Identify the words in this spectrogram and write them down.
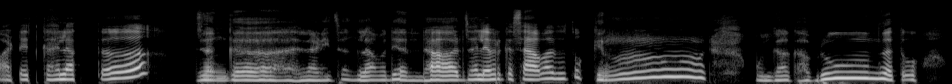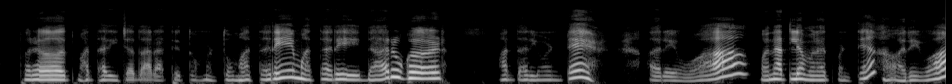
वाटेत काय लागतं? जंगल आणि जंगलामध्ये अंधार झाल्यावर कसा आवाज होतो? किर मुलगा घाबरून जातो परत म्हातारीच्या दारात येतो म्हणतो म्हातारे म्हातारे दार उघड म्हातारी म्हणते अरे वा मनातल्या मनात म्हणते अरे वा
